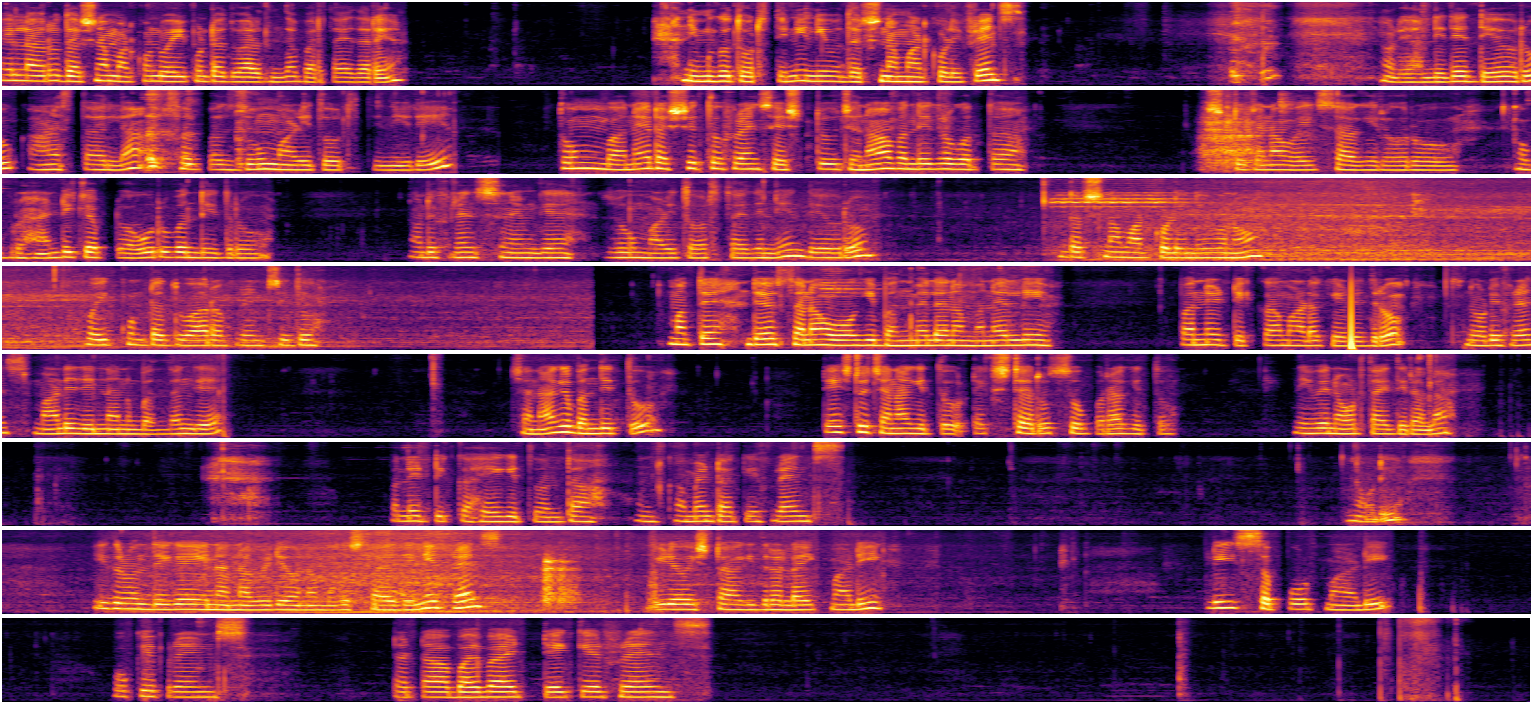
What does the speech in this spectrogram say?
ಎಲ್ಲರೂ ದರ್ಶನ ಮಾಡ್ಕೊಂಡು ವೈಕುಂಠ ದ್ವಾರದಿಂದ ಬರ್ತಾ ಇದ್ದಾರೆ. ನಿಮಗೂ ತೋರಿಸ್ತೀನಿ. ನೀವು ದರ್ಶನ ಮಾಡ್ಕೊಳ್ಳಿ ಫ್ರೆಂಡ್ಸ್ ನೋಡಿ, ಅಲ್ಲಿದೆ ದೇವರು. ಕಾಣಿಸ್ತಾ ಇಲ್ಲ. ಸ್ವಲ್ಪ ಝೂಮ್ ಮಾಡಿ ತೋರಿಸ್ತೀನಿ ರೀ. ತುಂಬಾ ರಶ್ ಇತ್ತು ಫ್ರೆಂಡ್ಸ್ ಎಷ್ಟು ಜನ ಬಂದಿದ್ರು ಗೊತ್ತಾ? ಅಷ್ಟು ಜನ ವಯಸ್ಸಾಗಿರೋರು ಒಬ್ಬರು ಹ್ಯಾಂಡಿಕ್ಯಾಪ್ಟು ಅವರು ಬಂದಿದ್ದರು ನೋಡಿ ಫ್ರೆಂಡ್ಸ್ ನಿಮಗೆ ಝೂಮ್ ಮಾಡಿ ತೋರಿಸ್ತಾ ಇದ್ದೀನಿ. ದೇವರು, ದರ್ಶನ ಮಾಡ್ಕೊಳ್ಳಿ ನೀವು ವೈಕುಂಠ ದ್ವಾರ ಫ್ರೆಂಡ್ಸ್ ಇದು. ಮತ್ತು ದೇವಸ್ಥಾನ ಹೋಗಿ ಬಂದಮೇಲೆ ನಮ್ಮ ಮನೆಯಲ್ಲಿ ಪನ್ನೀರ್ ಟಿಕ್ಕ ಮಾಡೋಕ್ಕೆ ಹೇಳಿದರು. ನೋಡಿ ಫ್ರೆಂಡ್ಸ್ ಮಾಡಿದ್ದೀನಿ ನನಗೆ ಬಂದಂಗೆ. ಚೆನ್ನಾಗೇ ಬಂದಿತ್ತು. ಟೇಸ್ಟು ಚೆನ್ನಾಗಿತ್ತು. ಟೆಕ್ಸ್ಟರು ಸೂಪರಾಗಿತ್ತು. ನೀವೇ ನೋಡ್ತಾ ಇದ್ದೀರಲ್ಲ? ಪನ್ನೀರ್ ಟಿಕ್ಕ ಹೇಗಿತ್ತು ಅಂತ ಒಂದು ಕಮೆಂಟ್ ಹಾಕಿ ಫ್ರೆಂಡ್ಸ್. ನೋಡಿ. ಇದರೊಂದಿಗೆ ಈ ನನ್ನ ವಿಡಿಯೋನ ಮುಗಿಸ್ತಾ ಇದ್ದೀನಿ ಫ್ರೆಂಡ್ಸ್. ವಿಡಿಯೋ ಇಷ್ಟ ಆಗಿದ್ದರೆ ಲೈಕ್ ಮಾಡಿ. ಪ್ಲೀಸ್ ಸಪೋರ್ಟ್ ಮಾಡಿ. okay friends. Tata bye bye take care friends.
